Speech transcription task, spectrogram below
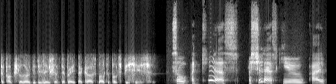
the functional organization of the brain across multiple species. So I guess I should ask you, I've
